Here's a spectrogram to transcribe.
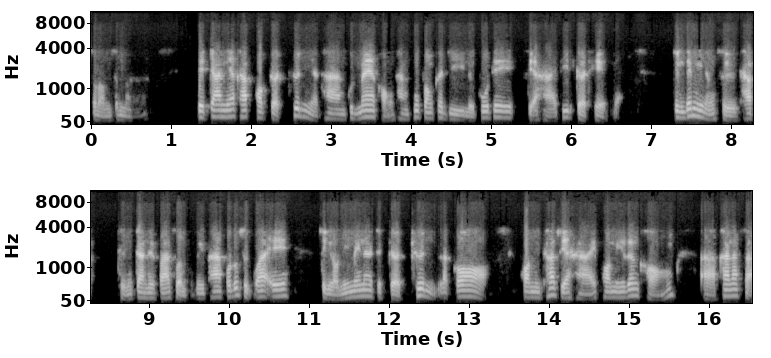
สม่ำเสมอ เหตุการณ์นี้ครับพอเกิดขึ้นเนี่ยทางคุณแม่ของทางผู้ฟ้องคดี หรือผู้ที่เสียหายที่เกิดเหตุเนี่ยจึงได้มีหนังสือครับถึงการไฟฟ้าส่วนภูมิภาคเพราะรู้สึกว่าเอ๊ะสิ่งเหล่านี้ไม่น่าจะเกิดขึ้น แล้วก็พอมีค่าเสียหาย พอมีเรื่องของค่ารักษา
